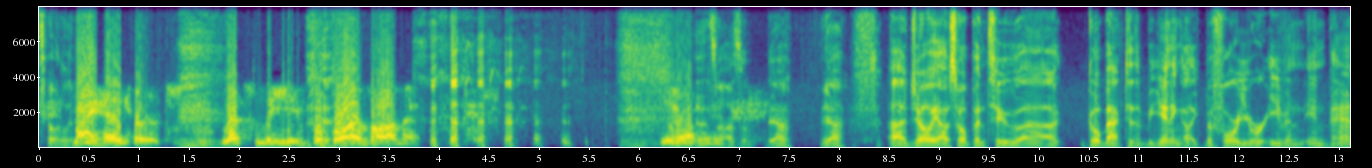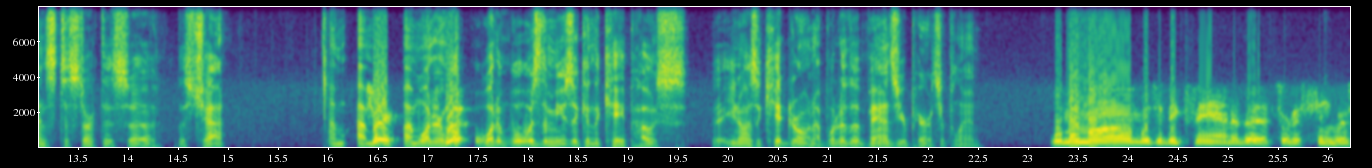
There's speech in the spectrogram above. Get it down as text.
totally. My head hurts. Let's leave before I vomit. you know what I That's mean? awesome. Yeah. Yeah. Uh, Joey, I was hoping to uh, go back to the beginning, like before you were even in bands to start this uh, this chat. I'm I'm Sure. I'm wondering what, what what was the music in the Cape House, uh, you know, as a kid growing up? What are the bands your parents are playing? Well, my mom was a big fan of the sort of singer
